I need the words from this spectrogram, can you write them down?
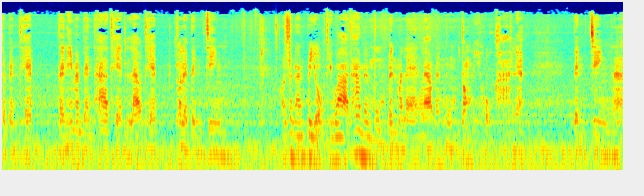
จะเป็นเท็จ แต่นี่มันเป็นถ้าเท็จแล้วเท็จ ก็เลยเป็นจริง เพราะฉะนั้นประโยคที่ว่าถ้าแมงมุมเป็นแมลงแล้วแมงมุมต้องมีหกขาเนี่ยเป็นจริงนะ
